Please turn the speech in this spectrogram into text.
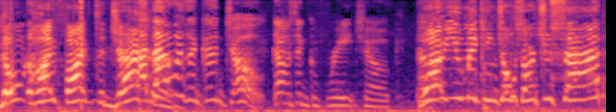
Don't high five the jacker. That was a good joke. That was a great joke. Why are you making jokes? Aren't you sad?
